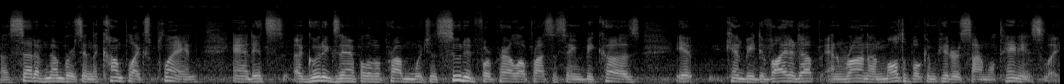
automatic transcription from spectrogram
a, set of numbers in the complex plane, and it's a good example of a problem which is suited for parallel processing because it can be divided up and run on multiple computers simultaneously.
